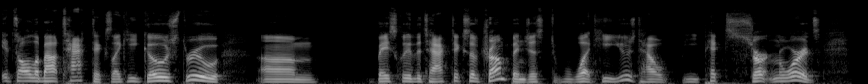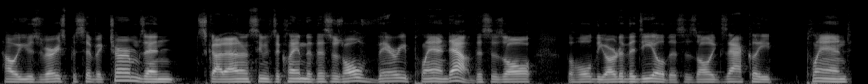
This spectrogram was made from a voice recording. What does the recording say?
it's all about tactics. Like he goes through um, basically the tactics of Trump and just what he used, how he picked certain words, how he used very specific terms. And Scott Adams seems to claim that this is all very planned out. This is all the whole the art of the deal. This is all exactly planned.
